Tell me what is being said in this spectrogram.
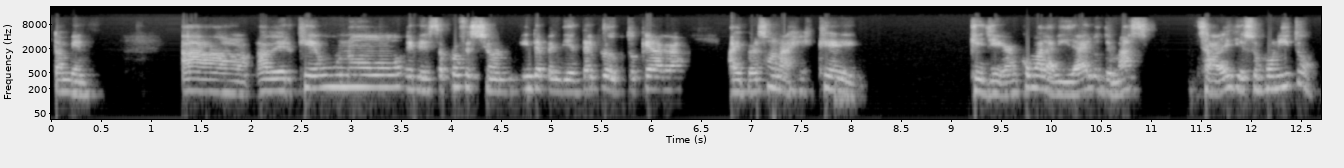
también, a, a, ver que uno en esta profesión, independiente del producto que haga, hay personajes que, que llegan como a la vida de los demás, ¿sabes? Y eso es bonito.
